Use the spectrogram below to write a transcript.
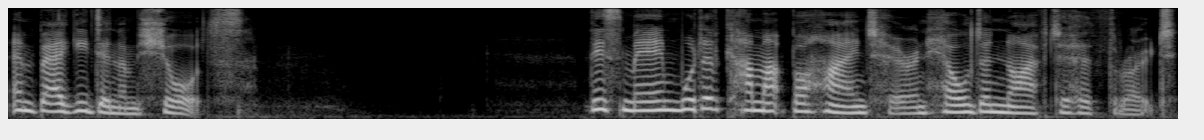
and baggy denim shorts. This man would have come up behind her and held a knife to her throat.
